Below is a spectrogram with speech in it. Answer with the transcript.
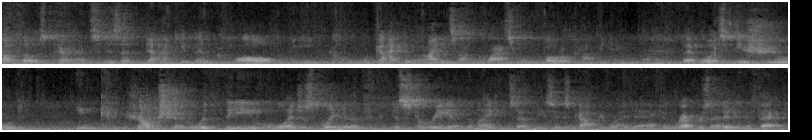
of those parents is a document called the guidelines on classroom photocopying that was issued in conjunction with the legislative history of the 1976 Copyright Act. It represented, in effect,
